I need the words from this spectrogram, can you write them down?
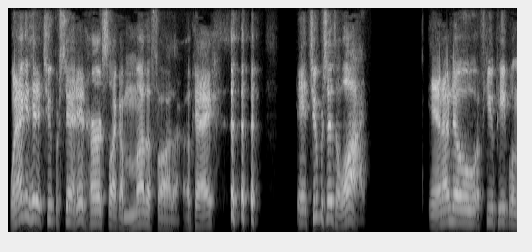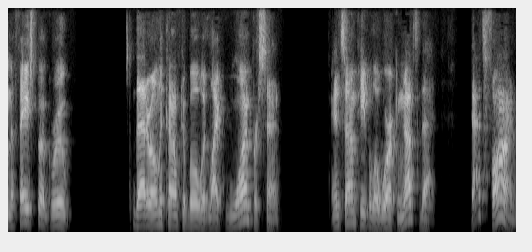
when I get hit at 2%, it hurts like a mother father, okay? 2% is a lot. And I know a few people in the Facebook group that are only comfortable with like 1%, and some people are working up to that that's fine.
